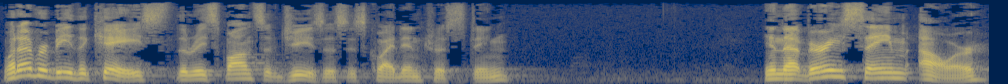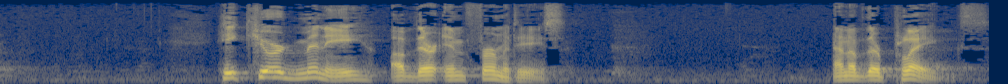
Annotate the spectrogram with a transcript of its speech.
Whatever be the case, the response of Jesus is quite interesting. In that very same hour, he cured many of their infirmities and of their plagues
